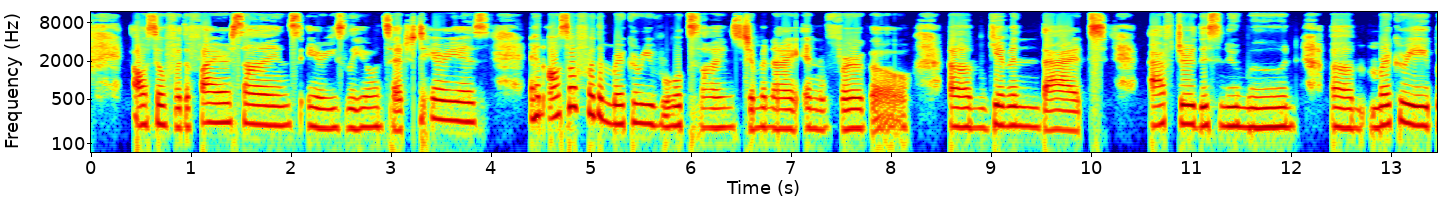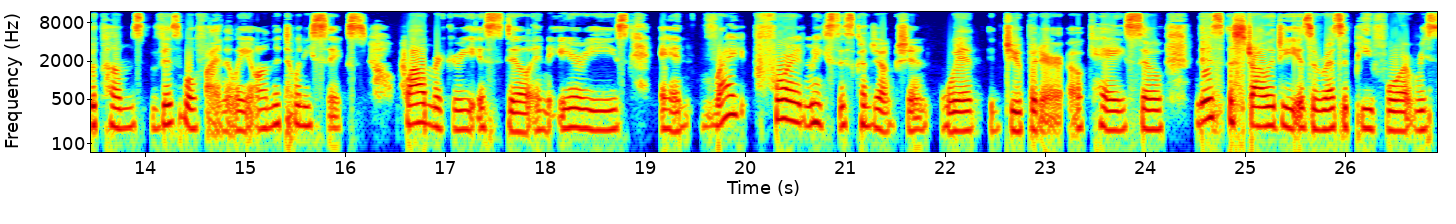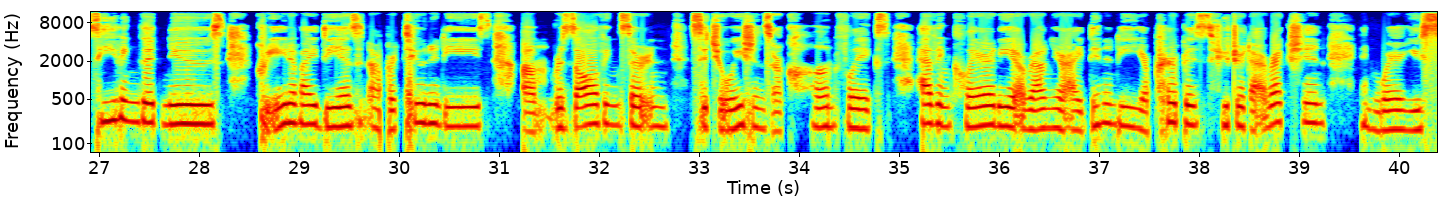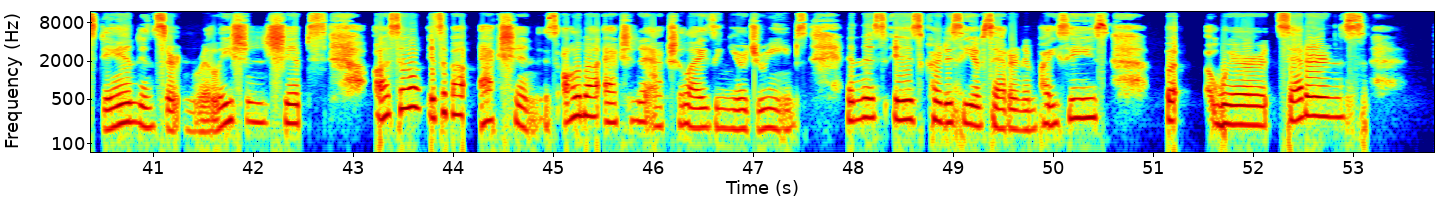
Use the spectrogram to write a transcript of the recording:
Also for the fire signs Aries, Leo, and Sagittarius. And also for the Mercury ruled signs Gemini and Virgo. Um, given that after this new moon, um, Mercury becomes visible finally on the 26th, while Mercury is still in Aries and right before it makes this conjunction with Jupiter. Okay, so this astrology is a recipe for receiving good news, creative ideas and opportunities, um, resolving certain situations or conflicts, having clarity around your identity, your purpose, future direction, and where you stand in certain relationships. Also, it's about action. It's all about action and actualizing your dreams. And this is courtesy of Saturn and Pisces, but where Saturn's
